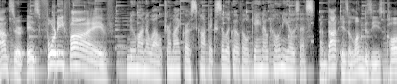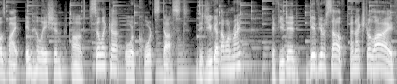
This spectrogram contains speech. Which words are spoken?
answer is 45. Pneumono-ultramicroscopic silicovolcanoconiosis. And that is a lung disease caused by inhalation of silica or quartz dust. Did you get that one right? If you did, give yourself an extra life.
